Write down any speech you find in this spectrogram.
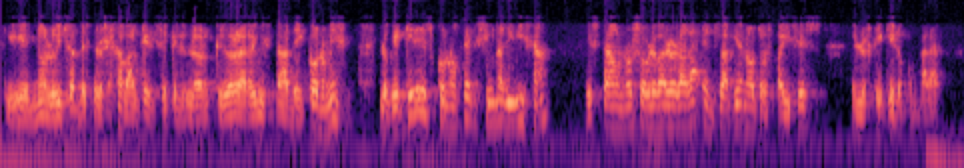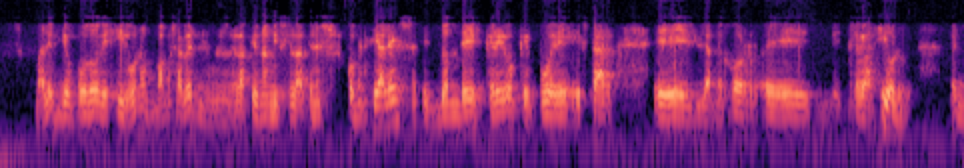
que no lo dicho antes, pero llama que se lo creó la revista The Economist, lo que quiere es conocer si una divisa está o no sobrevalorada en relación a otros países en los que quiero comparar. ¿Vale? Yo puedo decir, bueno, vamos a ver, en relación a mis relaciones comerciales, donde creo que puede estar eh, la mejor eh, relación en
